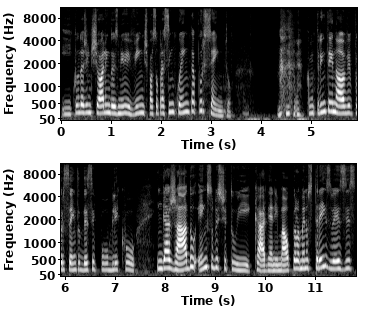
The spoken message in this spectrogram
E quando a gente olha em 2020, passou para 50%. com 39% desse público engajado em substituir carne animal pelo menos três vezes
